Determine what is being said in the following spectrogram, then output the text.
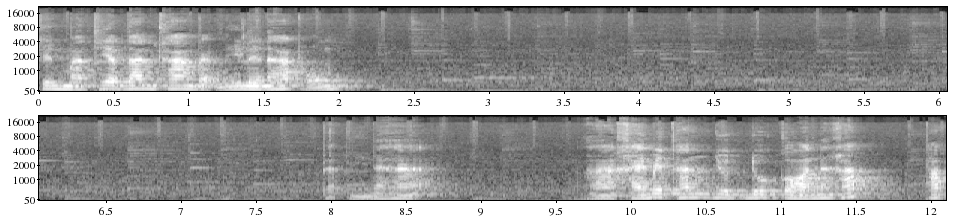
ขึ้นมาเทียบด้านข้างแบบนี้เลยนะครับผมแบบนี้นะฮะอ่าใครไม่ทันหยุดดูก่อนนะครับ พับ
